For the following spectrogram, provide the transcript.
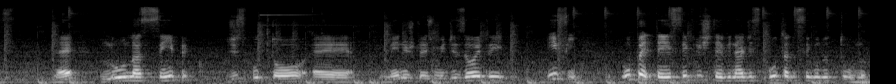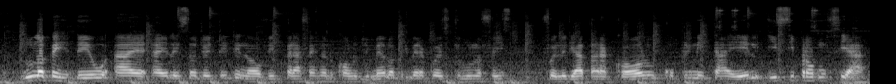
Né? Lula sempre disputou é, menos de 2018 e, enfim, o PT sempre esteve na disputa do segundo turno. Lula perdeu a, a eleição de 89 para Fernando Collor de Mello. A primeira coisa que Lula fez foi ligar para Collor, cumprimentar ele e se pronunciar.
